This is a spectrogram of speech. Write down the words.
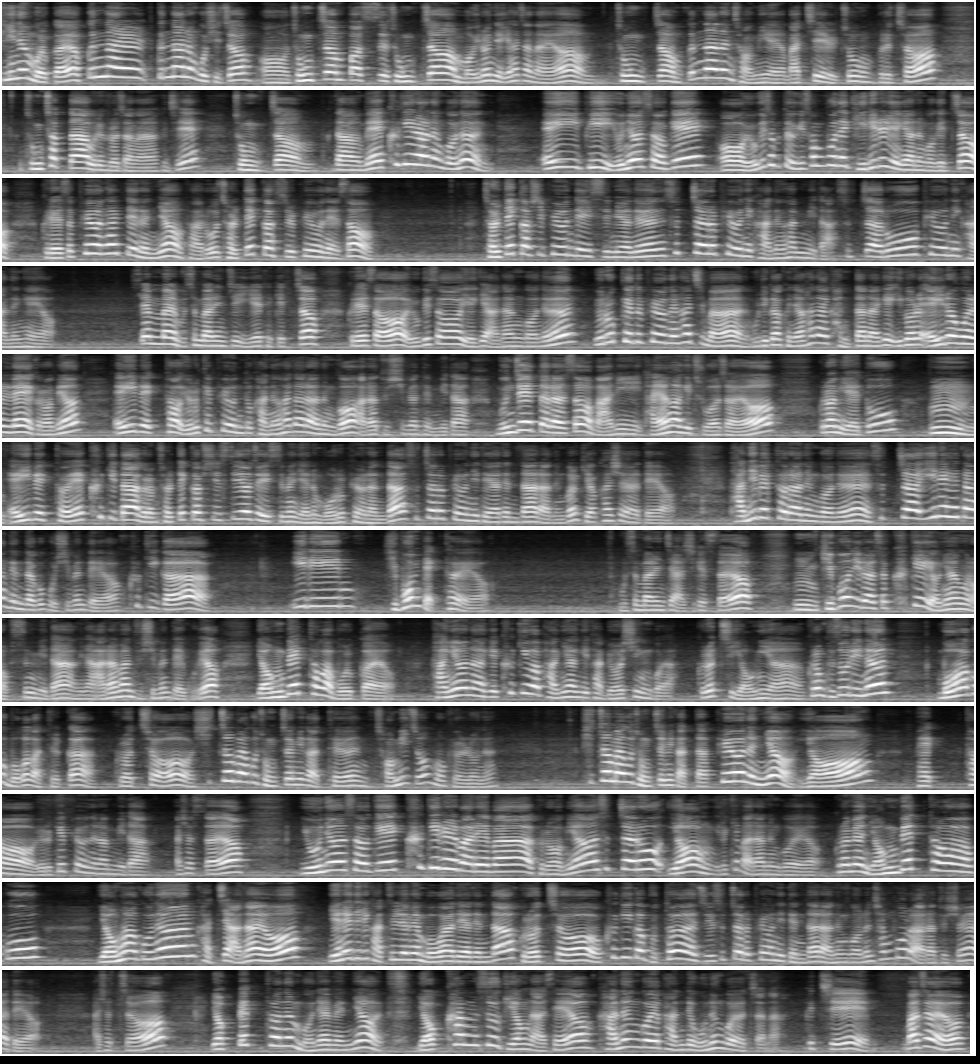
B는 뭘까요? 끝날, 끝나는 곳이죠? 어, 종점 버스, 종점, 뭐 이런 얘기 하잖아요. 종점, 끝나는 점이에요. 마칠, 종, 그렇죠? 종 쳤다, 우리 그러잖아. 그지? 종점. 그 다음에 크기라는 거는 A, B, 요 녀석의, 어, 여기서부터 여기 선분의 길이를 얘기하는 거겠죠? 그래서 표현할 때는요, 바로 절대값을 표현해서 절대값이 표현되어 있으면은 숫자로 표현이 가능합니다. 숫자로 표현이 가능해요. 센 말 무슨 말인지 이해되겠죠? 그래서 여기서 얘기 안 한 거는 이렇게도 표현을 하지만 우리가 그냥 하나 간단하게 이거를 A라고 할래 그러면 A 벡터 이렇게 표현도 가능하다라는 거 알아두시면 됩니다. 문제에 따라서 많이 다양하게 주어져요. 그럼 얘도 음, A 벡터의 크기다. 그럼 절대값이 쓰여져 있으면 얘는 뭐로 표현한다? 숫자로 표현이 돼야 된다라는 걸 기억하셔야 돼요. 단위 벡터라는 거는 숫자 1에 해당된다고 보시면 돼요. 크기가 1인 기본 벡터예요. 무슨 말인지 아시겠어요? 음, 기본이라서 크게 영향은 없습니다. 그냥 알아만 두시면 되고요. 0벡터가 뭘까요? 당연하게 크기와 방향이 다 몇인 거야. 그렇지, 0이야. 그럼 그 소리는 뭐하고 뭐가 같을까? 그렇죠. 시점하고 종점이 같은 점이죠, 뭐 결론은. 시점하고 종점이 같다. 표현은요, 0, 벡터 이렇게 표현을 합니다. 아셨어요? 요 녀석의 크기를 말해봐. 그러면 숫자로 0 이렇게 말하는 거예요. 그러면 0벡터하고 0하고는 같지 않아요. 얘네들이 같으려면 뭐가 돼야 된다? 그렇죠. 크기가 붙어야지 숫자로 표현이 된다라는 거는 참고로 알아두셔야 돼요. 아셨죠? 역벡터는 뭐냐면요. 역함수 기억나세요? 가는 거에 반대 오는 거였잖아. 그치? 맞아요.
